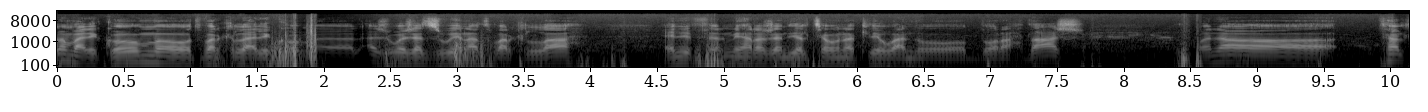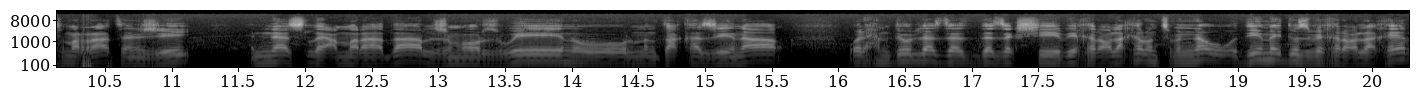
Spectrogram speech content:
السلام عليكم وتبارك الله عليكم. الأجواء جات زوينة تبارك الله. يعني في المهرجان ديال التاونات اللي هو عنده الدوره 11 وأنا ثالث مرة تنجي. الناس الله يعمرها دار الجمهور زوين والمنطقة زينة. والحمد لله داز داك الشيء بخير وعلى خير ونتمناو ديما يدوز بخير وعلى خير.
